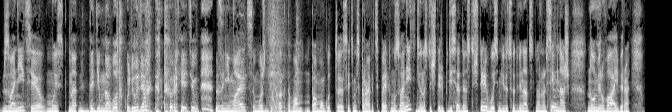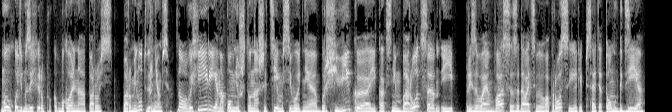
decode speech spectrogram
звоните, мы дадим наводку людям, которые этим занимаются. Может быть, как-то вам помогут э, с этим справиться. Поэтому звоните 94 50 94 8 912 007 наш номер Вайбера. Мы уходим из эфира буквально пару пару минут, вернемся. Снова в эфире. Я напомню, что наша тема сегодня борщевик э, и как с ним бороться. И Призываем вас задавать свои вопросы или писать о том, где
